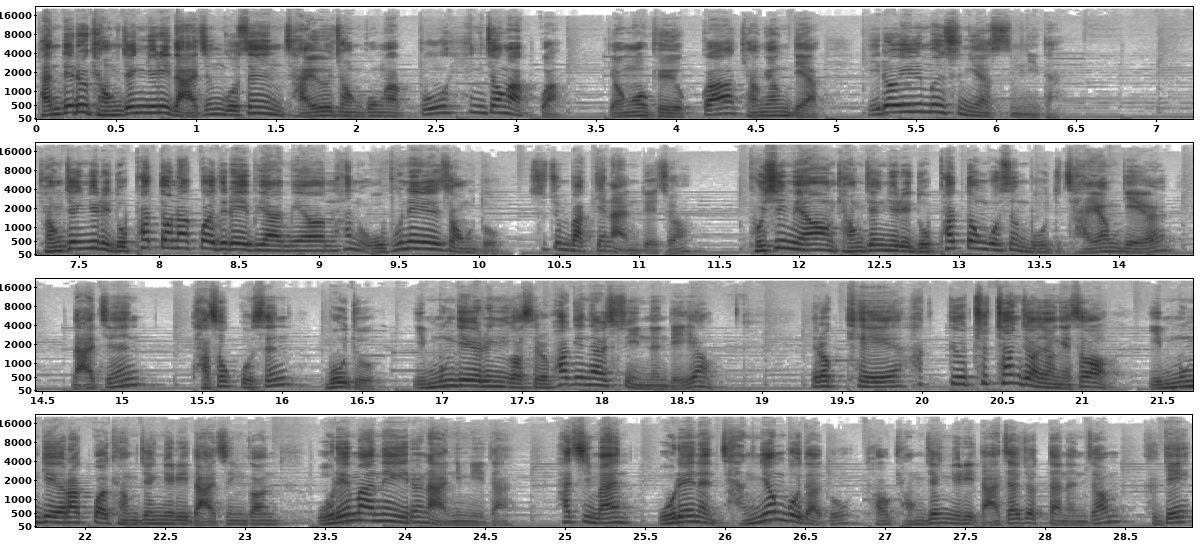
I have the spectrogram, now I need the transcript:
반대로 경쟁률이 낮은 곳은 자유전공학부, 행정학과, 영어교육과 경영대학, 1어 1문 순이었습니다. 경쟁률이 높았던 학과들에 비하면 한 5분의 1 정도 수준밖에 안 되죠. 보시면 경쟁률이 높았던 곳은 모두 자연계열, 낮은 다섯 곳은 모두 인문계열인 것을 확인할 수 있는데요. 이렇게 학교 추천 전형에서 인문계열 학과 경쟁률이 낮은 건 올해만의 일은 아닙니다. 하지만 올해는 작년보다도 더 경쟁률이 낮아졌다는 점 그게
